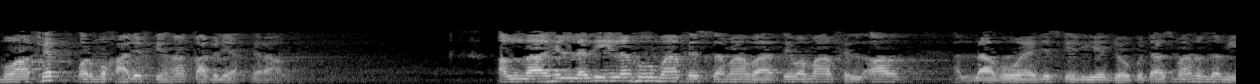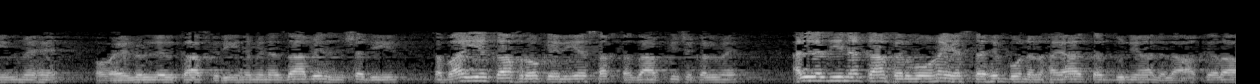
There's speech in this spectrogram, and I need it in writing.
موافق اور مخالف کے ہاں قابل احترام۔ اللہ له ما فی السماوات وما فی الارض۔ اللہ وہ ہے جس کے لیے جو کچھ آسمان و زمین میں ہے۔ ویل للکافرین من عذاب شدید۔ تباہی کافروں کے لیے سخت عذاب کی شکل میں۔ الذین کافر وہ ہیں یستحبون الحیات الدنیا للآخرہ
